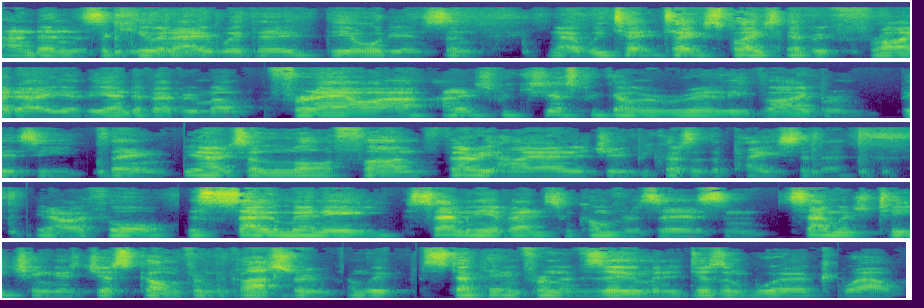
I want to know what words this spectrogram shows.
and then there's a Q and A with the, the audience. And you know, we t- takes place every Friday at the end of every month for an hour, and it's just become a really vibrant busy thing. You know, it's a lot of fun, very high energy because of the pace of it. You know, I thought there's so many, so many events and conferences and so much teaching has just gone from the classroom and we've stuck it in front of Zoom and it doesn't work well.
